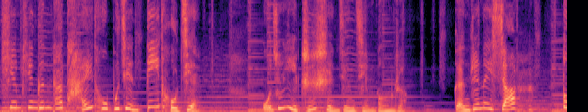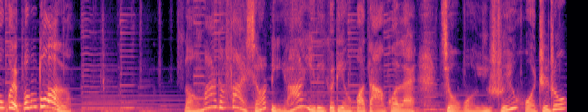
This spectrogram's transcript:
偏偏跟他抬头不见低头见，我就一直神经紧绷着，感觉那弦儿都快崩断了。老妈的发小李阿姨的一个电话打过来，救我于水火之中。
